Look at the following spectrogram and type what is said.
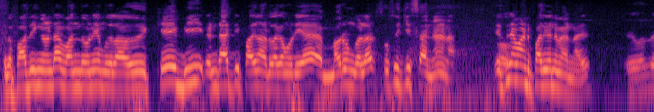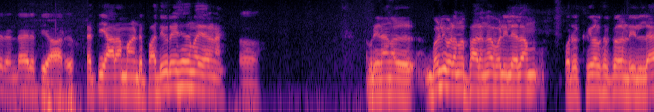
இதில் பார்த்தீங்கன்னா வந்தோடனே முதலாவது கேபி ரெண்டாயிரத்தி பதினாறு ரகமுடைய மரூன் கலர் சுசுகி சான் என்னண்ணா எத்தனை ஆண்டு பதிவு என்ன வேணா இது? இது வந்து ரெண்டாயிரத்தி ஆறு. ரெண்டாயிரத்தி ஆறாம் ஆண்டு பதிவு. ரேசன் மாதிரி தானே. அப்படி நாங்கள் வெளி வளங்கள் பாருங்கள் வெளியில எல்லாம் ஒரு கீழ் கற்கள் இல்லை.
